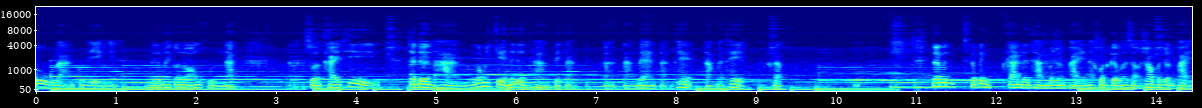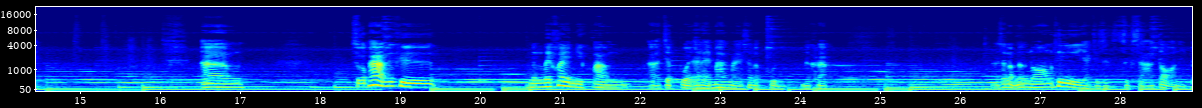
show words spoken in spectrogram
ลูกหลานคุณเองเนี่ยหรือไม่ก็น้องคุณนะส่วนใครที่จะเดินทางก็มีเกณฑ์ได้เดินทางไปต่างต่างแดนต่างประเทศต่างประเทศครับ ได้เป็นก็เป็นการเดินทางผจญภัยนะคนเกิดวันเสาร์ชอบผจญภัยสุขภาพนี่คือ มันไม่ค่อยมีความเจ็บป่วยอะไรมากมายสำหรับคุณนะครับสำหรับน้องๆที่อยากจะศึกษาต่อเนี่ยไป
